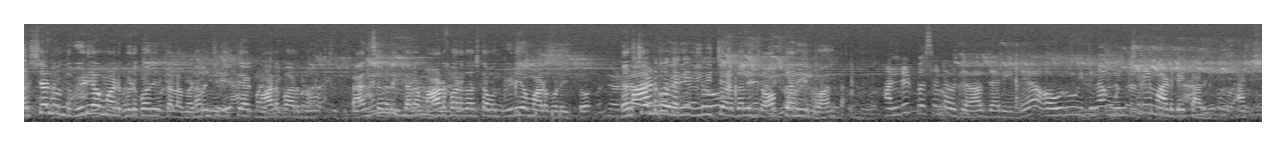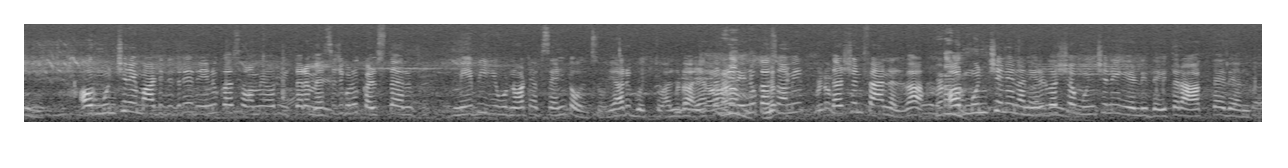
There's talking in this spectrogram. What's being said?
ದರ್ಶನ್ ಒಂದು ವಿಡಿಯೋ ಮಾಡಿ ಬಿಡ್ಬೋದಿತ್ತಲ್ಲ ಮೇಡಮ್ ಈ ರೀತಿಯಾಗಿ ಮಾಡಬಾರ್ದು ಫ್ಯಾನ್ಸ್ಗಳು ಈ ತರ ಮಾಡಬಾರ್ದು ಅಂತ ಒಂದು ವಿಡಿಯೋ ಮಾಡ್ಬೋದಿತ್ತು. ದರ್ಶನ್ ಈ ವಿಚಾರದಲ್ಲಿ ಜವಾಬ್ದಾರಿ ಇಲ್ವಾ ಅಂತ? ಹಂಡ್ರೆಡ್ ಪರ್ಸೆಂಟ್ ಅವ್ರ ಜವಾಬ್ದಾರಿ ಇದೆ. ಅವರು ಇದನ್ನ ಮುಂಚೆನೇ ಮಾಡಬೇಕಾಗಿತ್ತು ಆ್ಯಕ್ಚುಲಿ ಅವ್ರು ಮುಂಚೆನೇ ಮಾಡಿದಿದ್ರೆ ರೇಣುಕಾ ಸ್ವಾಮಿ ಅವರು ಈ ಥರ ಮೆಸೇಜ್ಗಳು ಕಳಿಸ್ತಾ ಇರ್ maybe he would not have sent also ಯಾರಿಗೂ ಗೊತ್ತು ಅಲ್ವಾ? ಯಾಕಂದ್ರೆ ರೇಣುಕಾ ಸ್ವಾಮಿ ದರ್ಶನ್ ಫ್ಯಾನ್ ಅಲ್ವಾ? ಅವ್ರ ಮುಂಚೆನೆ ನಾನು ಎರಡು ವರ್ಷ ಮುಂಚೆನೇ ಹೇಳಿದ್ದೆ ಈ ಥರ ಆಗ್ತಾ ಇದೆ ಅಂತ.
